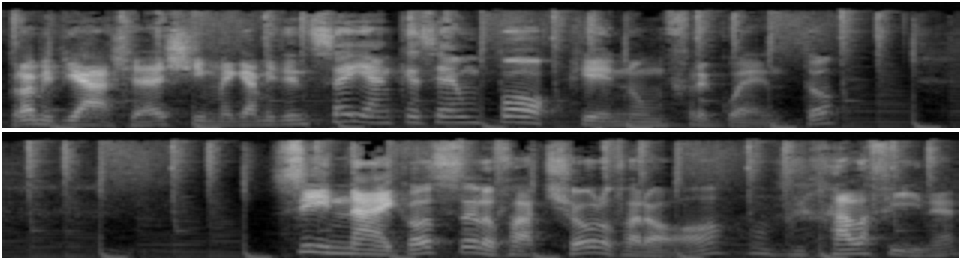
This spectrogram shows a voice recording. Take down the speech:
Però mi piace, eh, Shin Megami Tensei, anche se è un po' che non frequento. Sì, Nikos, lo faccio, lo farò, alla fine.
